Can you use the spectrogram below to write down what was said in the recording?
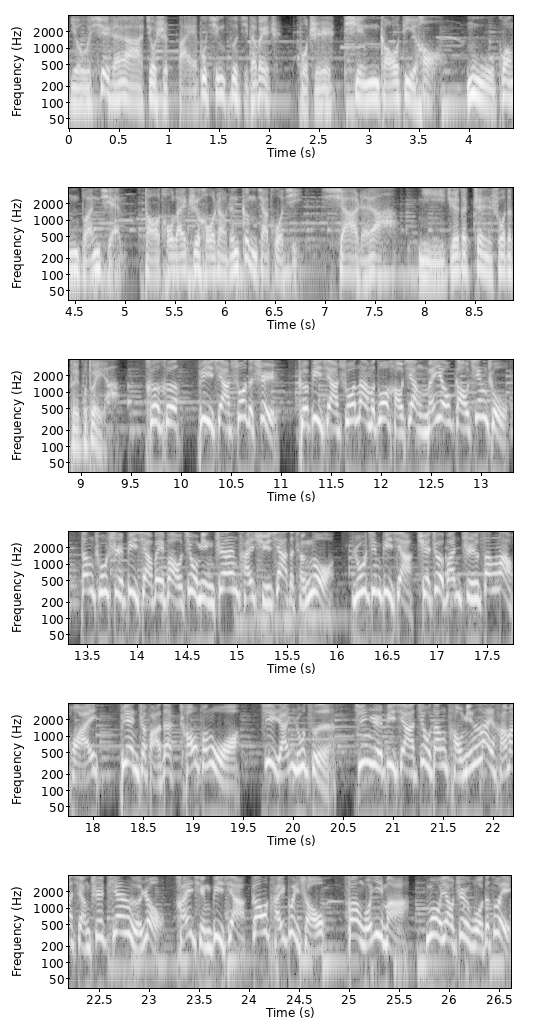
有些人啊，就是摆不清自己的位置，不知天高地厚，目光短浅，到头来之后让人更加唾弃。虾仁啊，你觉得朕说的对不对呀？呵呵，陛下说的是，可陛下说那么多，好像没有搞清楚，当初是陛下为报救命之恩才许下的承诺，如今陛下却这般指桑骂槐，变着法的嘲讽我。既然如此，今日陛下就当草民癞蛤蟆想吃天鹅肉，还请陛下高抬贵手，放我一马，莫要治我的罪。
